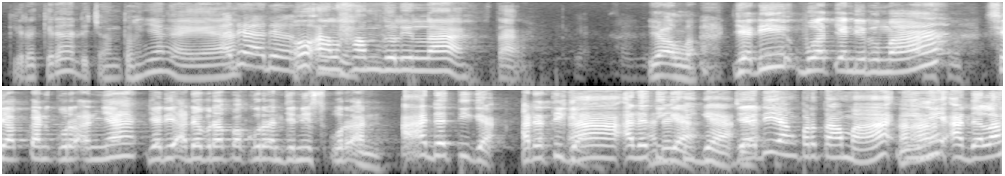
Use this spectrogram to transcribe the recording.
Kira-kira ada contohnya nggak ya? Ada, ada. Oh, alhamdulillah. Tar. Ya Allah. Jadi buat yang di rumah siapkan Qurannya. Jadi ada berapa Quran jenis Quran? Ada tiga. Ada tiga. Nah, ada, Ada tiga. tiga. Jadi yang pertama Ah. ini adalah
